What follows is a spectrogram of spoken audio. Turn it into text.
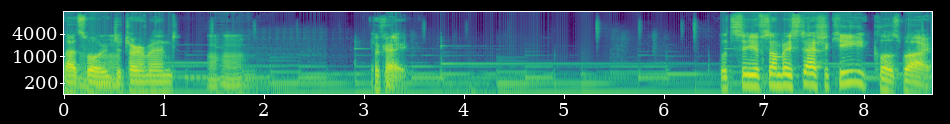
That's what we've Mhm. determined. Mm-hmm. Okay. Let's see if somebody stashed a key close by.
